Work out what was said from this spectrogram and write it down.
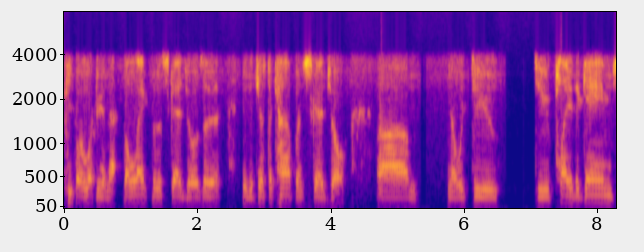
people are looking at that. The length of the schedule is it is it just a conference schedule? Um, you know, do you do you play the games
